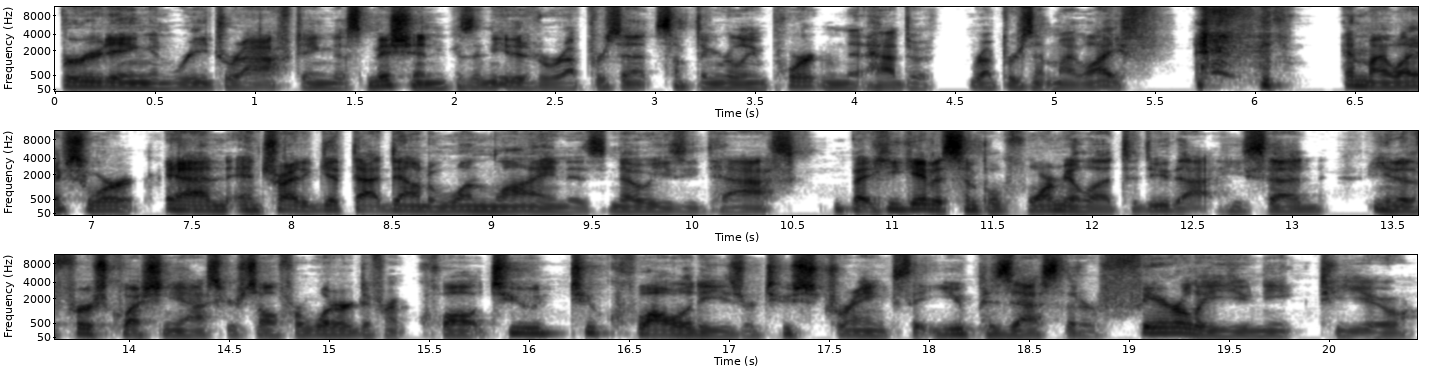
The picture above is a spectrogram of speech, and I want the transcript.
brooding and redrafting this mission because it needed to represent something really important. It had to represent my life. and my life's work and and try to get that down to one line is no easy task but he gave a simple formula to do that he said you know the first question you ask yourself are what are different qual two two qualities or two strengths that you possess that are fairly unique to you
